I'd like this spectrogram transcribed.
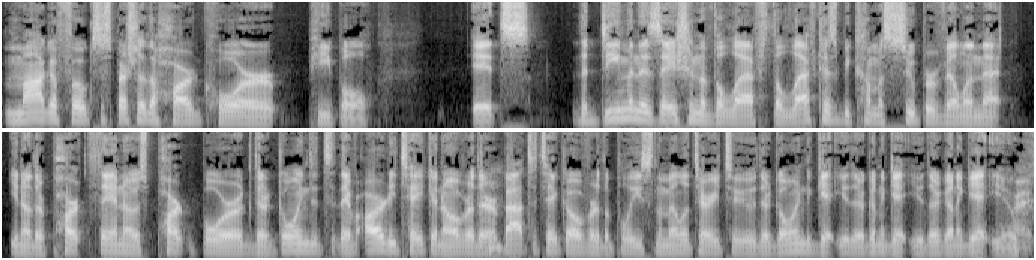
MAGA folks, especially the hardcore people, it's the demonization of the left. The left has become a supervillain that you know they're part Thanos, part Borg. They're going to. T- they've already taken over. They're about to take over the police and the military too. They're going to get you. They're going to get you. They're going to get you. Right.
